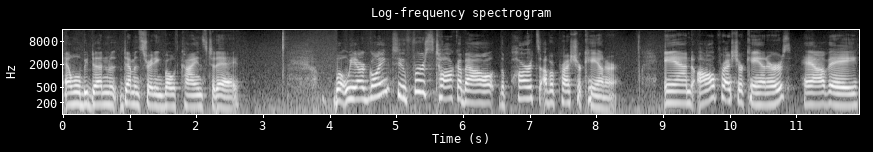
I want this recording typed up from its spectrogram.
and we'll be demonstrating both kinds today. But we are going to first talk about the parts of a pressure canner. And all pressure canners have a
